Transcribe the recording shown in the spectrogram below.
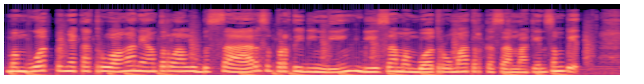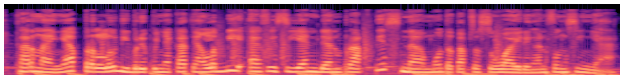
membuat penyekat ruangan yang terlalu besar seperti dinding bisa membuat rumah terkesan makin sempit. Karenanya perlu diberi penyekat yang lebih efisien dan praktis namun tetap sesuai dengan fungsinya.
